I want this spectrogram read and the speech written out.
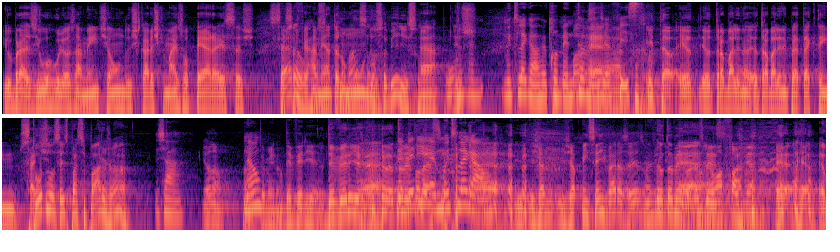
E o Brasil, orgulhosamente, é um dos caras que mais opera essas, essa ferramenta Nossa, no mundo. Eu não sabia disso. É, isso. É muito legal, recomendo também, é, já fiz. Então, eu, eu, trabalho no, eu trabalho no Empretec tem sete... Todos vocês participaram já? Já. Eu não. Não? também não. Deveria. Deveria. É. Eu também tô Deveria, é muito legal. E já, já pensei em várias vezes, mas Eu também, é, várias é vezes. uma falha. É, é,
